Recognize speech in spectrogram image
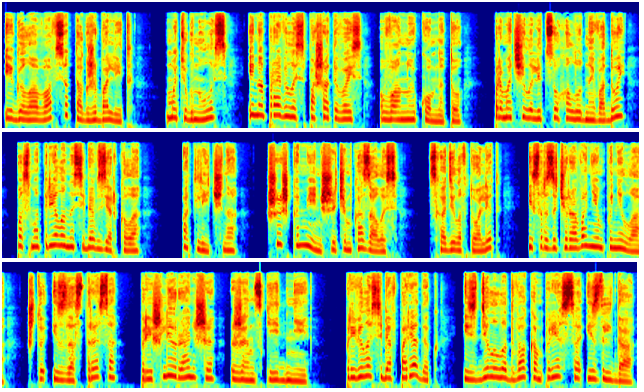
и голова все так же болит. Мать и направилась, пошатываясь, в ванную комнату. Промочила лицо холодной водой, посмотрела на себя в зеркало. «Отлично!» Шишка меньше, чем казалось. Сходила в туалет и с разочарованием поняла, что из-за стресса пришли раньше женские дни. Привела себя в порядок и сделала два компресса из льда.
